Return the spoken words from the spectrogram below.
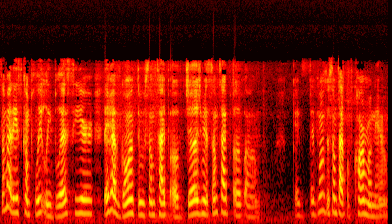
Somebody is completely blessed here. They have gone through some type of judgment, some type of, um, they've gone through some type of karma now.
